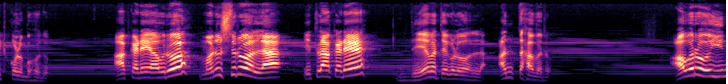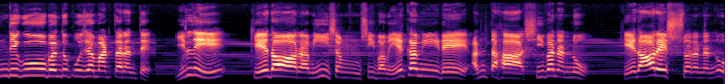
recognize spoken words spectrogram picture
ಇಟ್ಕೊಳ್ಬಹುದು. ಆ ಕಡೆ ಅವರು ಮನುಷ್ಯರು ಅಲ್ಲ ಇತ್ಲಾ ಕಡೆ ದೇವತೆಗಳು ಅಲ್ಲ, ಅಂತಹವರು. ಅವರು ಇಂದಿಗೂ ಬಂದು ಪೂಜೆ ಮಾಡ್ತಾರಂತೆ. ಇಲ್ಲಿ ಕೇದಾರಮೀಶಂ ಶಿವಮೇಕಮೀಡೆ ಅಂತಹ ಶಿವನನ್ನು, ಕೇದಾರೇಶ್ವರನನ್ನು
